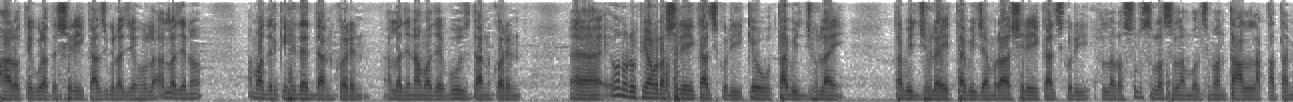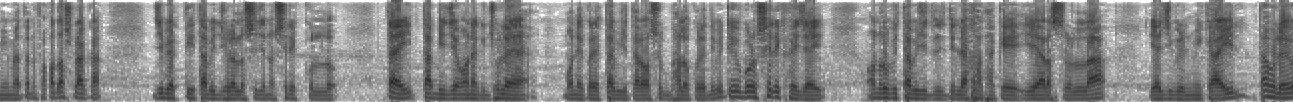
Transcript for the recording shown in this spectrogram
ভারত, এগুলাতে সেই কাজগুলা যে হলো, আল্লাহ যেন আমাদেরকে হৃদায়ত দান করেন, আল্লাহ যেন আমাদের বুঝ দান করেন। অনুরূপী আমরা সেই কাজ করি, কেউ তাবিজ ঝুলাই তাবিজ ঝুলাই, তাবিজ আমরা সেই কাজ করি। আল্লাহ রসুল সাল্লাহ সাল্লাম বলছে মান তা আল্লাহ কাতামিমাতান ফাঁকা রাখা যে ব্যক্তি তাবিজ ঝুলালো, সে যেন শেরেক করল। তাই তাবিজে অনেক ঝুলে, মনে করে তাবিজে তার অসুখ ভালো করে দেবে এটি বড় শেরেক হয়ে যায়। অনুরূপী তাবিজে যদি লেখা থাকে, ইয়া রসুল্লাহ ইয়া জিবরুল মিকাইল, তাহলেও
